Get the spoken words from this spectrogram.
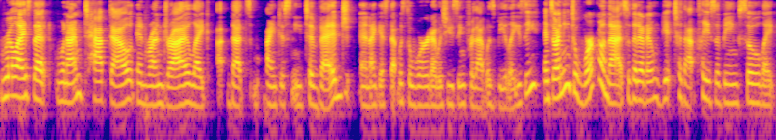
realize that when I'm tapped out and run dry, like uh, that's I just need to veg. And I guess that was the word I was using for that was be lazy. And so I need to work on that so that I don't get to that place of being so like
